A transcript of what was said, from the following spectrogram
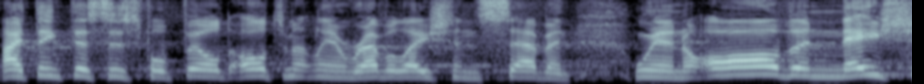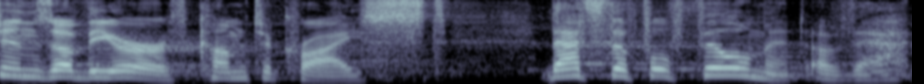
I think this is fulfilled ultimately in Revelation 7 when all the nations of the earth come to to Christ. That's the fulfillment of that.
